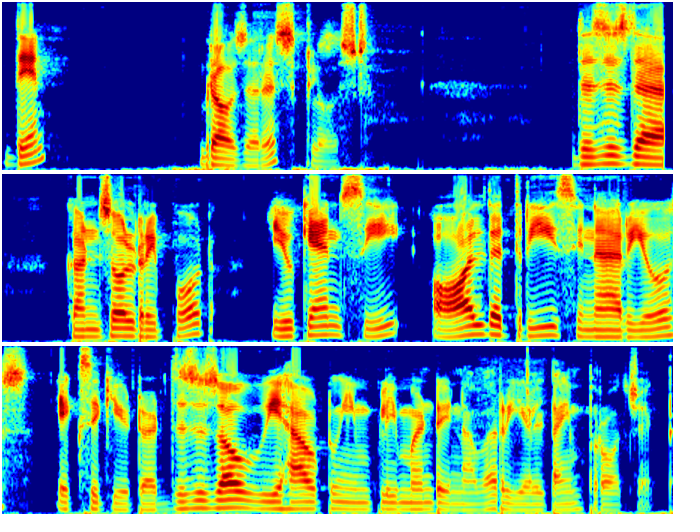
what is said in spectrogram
Then browser is closed. This is the console report. You can see all the three scenarios executed. This is how we have to implement in our real-time project.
